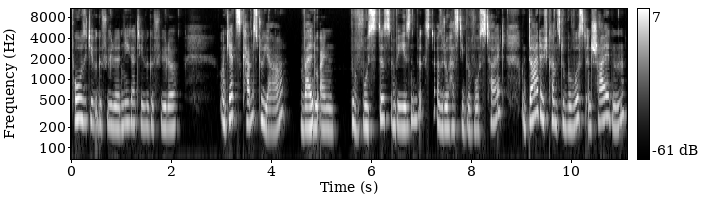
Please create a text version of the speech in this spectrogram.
Positive Gefühle, negative Gefühle. Und jetzt kannst du ja, weil du ein bewusstes Wesen bist, also du hast die Bewusstheit und dadurch kannst du bewusst entscheiden,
